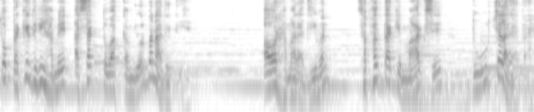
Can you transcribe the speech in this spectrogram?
तो प्रकृति भी हमें अशक्त व कमज़ोर बना देती है। और हमारा जीवन सफलता के मार्ग से दूर चला जाता है।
